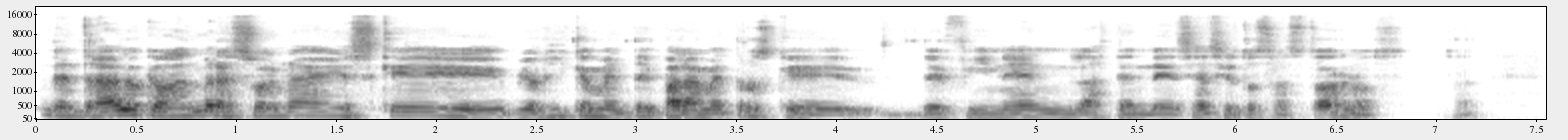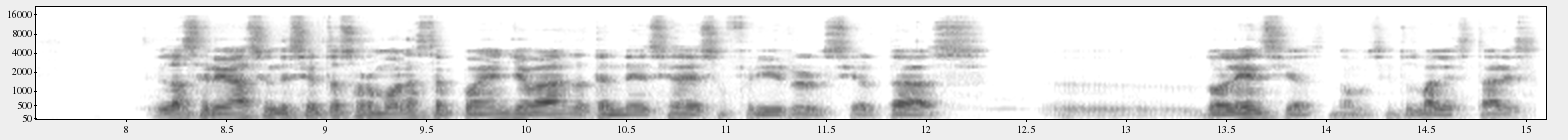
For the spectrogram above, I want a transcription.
de entrada lo que más me resuena es que biológicamente hay parámetros que definen las tendencias a ciertos trastornos. La segregación de ciertas hormonas te pueden llevar a la tendencia de sufrir ciertas eh, dolencias, ciertos malestares.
